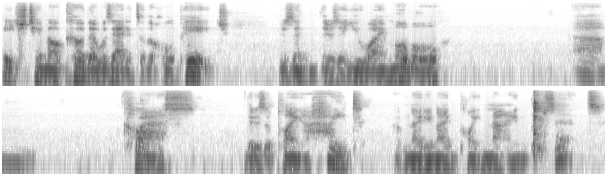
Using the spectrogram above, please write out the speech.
HTML code that was added to the whole page. There's a, there's a UI mobile um, class that is applying a height of 99.9%.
